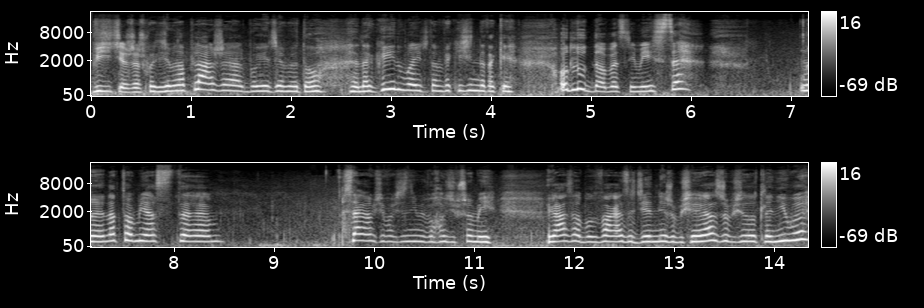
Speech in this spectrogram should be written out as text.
widzicie, że na przykład jedziemy na plażę albo jedziemy do, na Greenway, czy tam w jakieś inne takie odludne obecnie miejsce. E, Natomiast e, staram się właśnie z nimi wychodzić przynajmniej raz albo dwa razy dziennie, żeby się raz, żeby się dotleniły,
